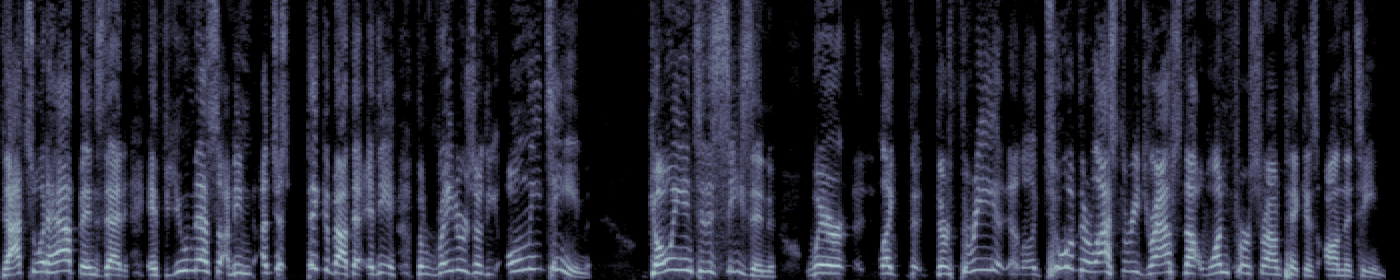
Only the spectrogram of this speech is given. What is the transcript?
that's what happens. That if you mess, I mean, uh, just think about that. The, the Raiders are the only team going into the season where like their three, like two of their last three drafts, not one first round pick is on the team.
